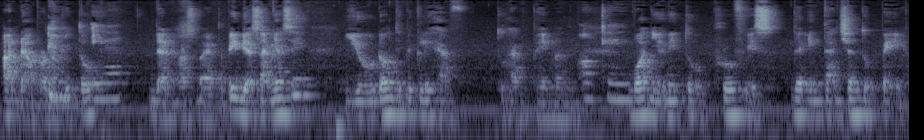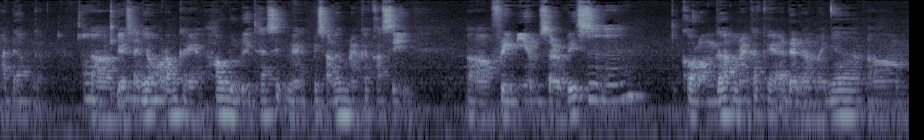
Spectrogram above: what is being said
ada produk itu Iya, dan harus bayar tapi biasanya sih you don't typically have to have payment oke. what you need to prove is the intention to pay ada nggak Uh, Oke. biasanya orang kayak how do they test it misalnya mereka kasih uh, freemium service Mm-mm. kalau enggak mereka kayak ada namanya um,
